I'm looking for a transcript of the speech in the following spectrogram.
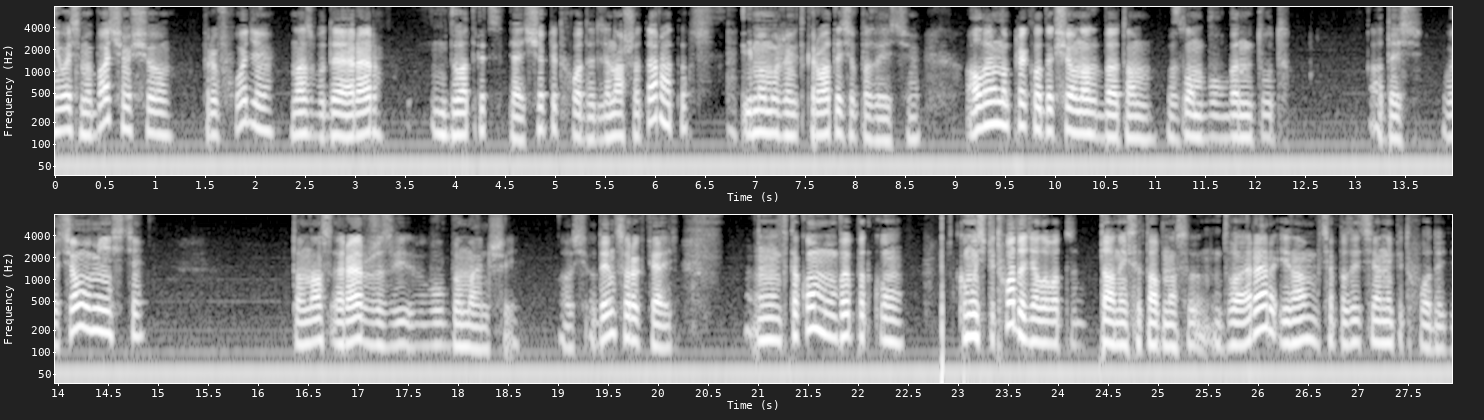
І ось ми бачимо, що при вході у нас буде RR 2.35, що підходить для нашого таргету, і ми можемо відкривати цю позицію. Але, наприклад, якщо у нас би там злом був би не тут, а десь в цьому місці, то в нас РР вже був би менший. Ось 1.45. В такому випадку комусь підходить, але от даний сетап у нас 2 РР, і нам ця позиція не підходить.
